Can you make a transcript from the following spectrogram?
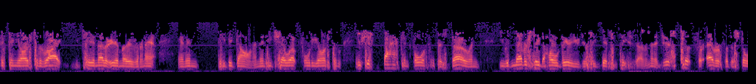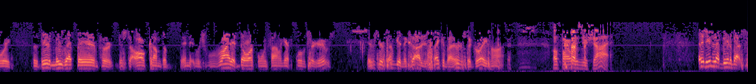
15 yards to the right, you'd see another ear move and an ant and then he'd be gone, and then he'd show up 40 yards to. He was just back and forth with this doe, and you would never see the whole deer. You just see bits and pieces of him, and it just took forever for the story, for the deer to move up there, and for just to all come to. And it was right at dark when we finally got to pull the trigger. It was, it was just. I'm getting excited just thinking about it. It was just a great hunt. How far was your shot? It ended up being about 60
